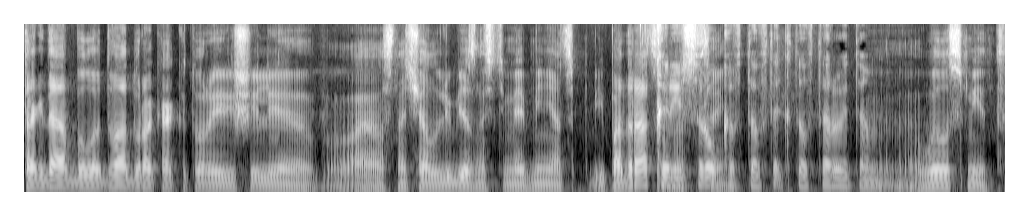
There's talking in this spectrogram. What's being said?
Тогда было два дурака, которые решили а, сначала любезностями обменяться и подраться. Крис Рок, кто, кто второй там? Уилл Смит.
